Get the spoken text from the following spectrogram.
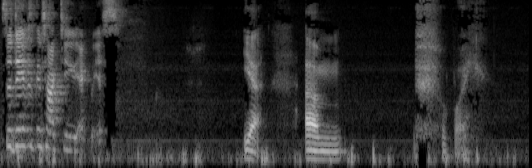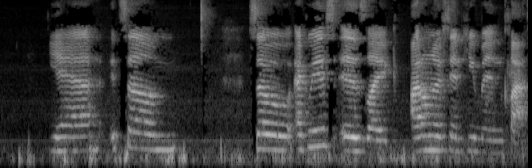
so Dave is going to talk to you, Equius. Yeah. Um oh boy. Yeah, it's um. So Equius is like I don't understand human class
